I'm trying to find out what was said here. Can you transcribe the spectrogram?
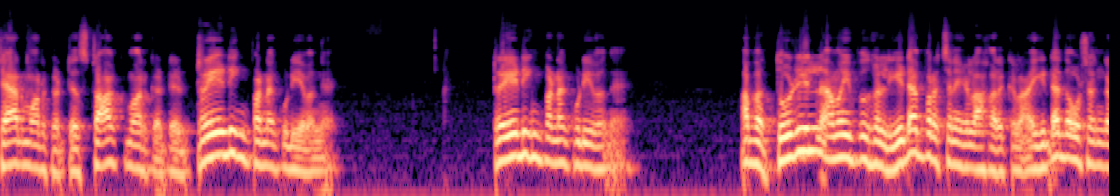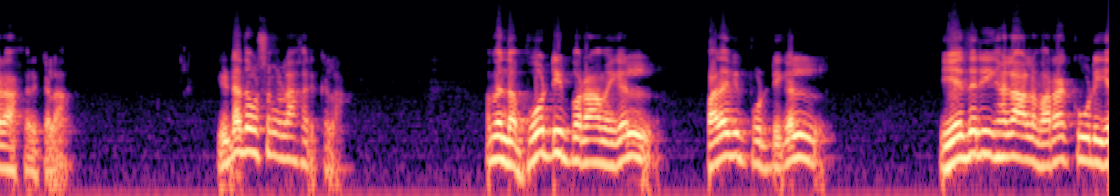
share market stock market trading பண்ணக்கூடியவங்க. ட்ரேடிங் பண்ணக்கூடியவங்க. அப்போ தொழில் அமைப்புகள் இட பிரச்சனைகளாக இருக்கலாம் இடதோஷங்களாக இருக்கலாம். இடதோஷங்களாக இருக்கலாம். அப்போ இந்த போட்டி பொறாமைகள் பதவி போட்டிகள் எதிரிகளால் வரக்கூடிய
